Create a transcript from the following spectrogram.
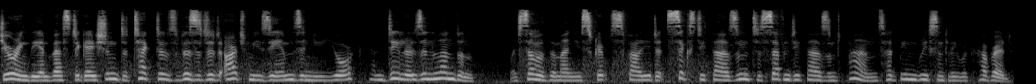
During the investigation, detectives visited art museums in New York and dealers in London, where some of the manuscripts, valued at £60,000 to £70,000, had been recently recovered.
